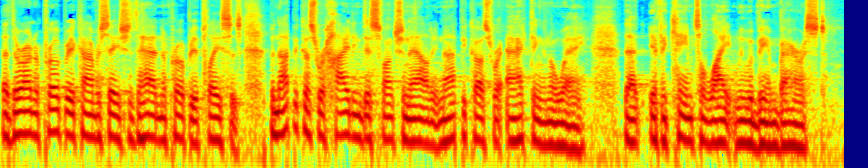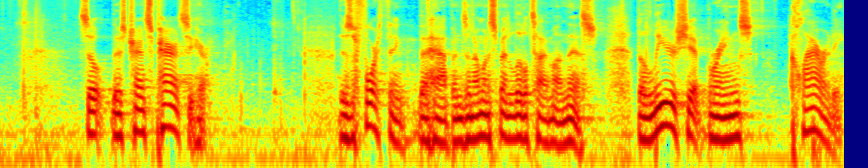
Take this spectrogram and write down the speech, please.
that there aren't appropriate conversations to had in appropriate places, but not because we're hiding dysfunctionality, not because we're acting in a way that if it came to light, we would be embarrassed. So there's transparency here. There's a fourth thing that happens, and I want to spend a little time on this. The leadership brings clarity.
